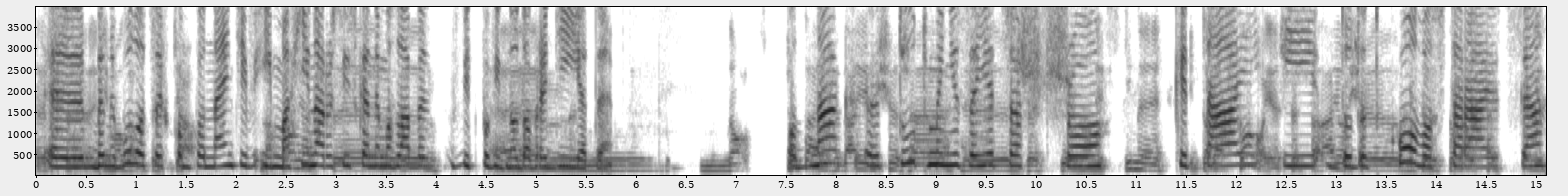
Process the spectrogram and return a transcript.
е, e, би не було цих компонентів, і махіна російська не могла би e, відповідно добре діяти. Однак, mi się, тут мені здається, що Китай і додатково стараються.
